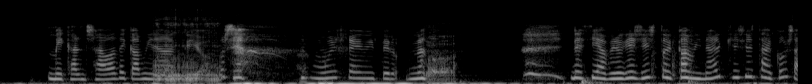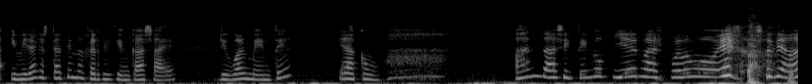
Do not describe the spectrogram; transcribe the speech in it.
me cansaba de caminar, tío. O sea, muy heavy, pero no. Decía, pero ¿qué es esto caminar? ¿Qué es esta cosa? Y mira que estoy haciendo ejercicio en casa, ¿eh? Pero igualmente era como... ¡Ah! Anda, si tengo piernas, puedo mover hacia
